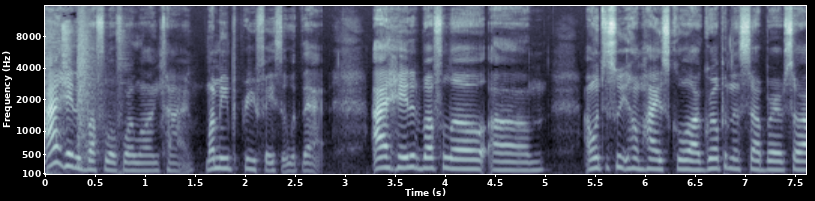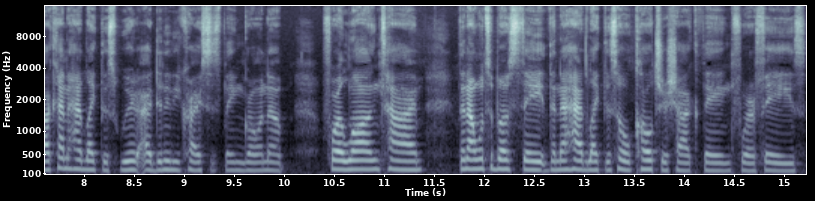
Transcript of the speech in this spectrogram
I hated Buffalo for a long time. Let me preface it with that. I hated Buffalo. Um, I went to Sweet Home High School. I grew up in the suburbs, so I kind of had like this weird identity crisis thing growing up for a long time. Then I went to Buff State. Then I had like this whole culture shock thing for a phase.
